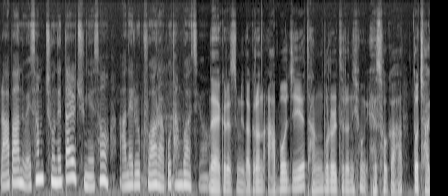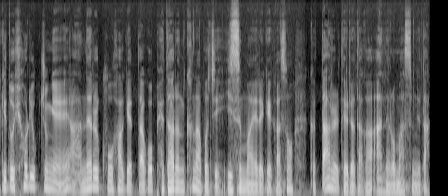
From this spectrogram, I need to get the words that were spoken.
라반 외삼촌의 딸 중에서 아내를 구하라고 당부하지요. 네, 그렇습니다. 그런 아버지의 당부를 들은 형 에서가 또 자기도 혈육 중에 아내를 구하겠다고 배다른 큰아버지 이스마엘에게 가서 그 딸을 데려다가 아내로 맞습니다.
